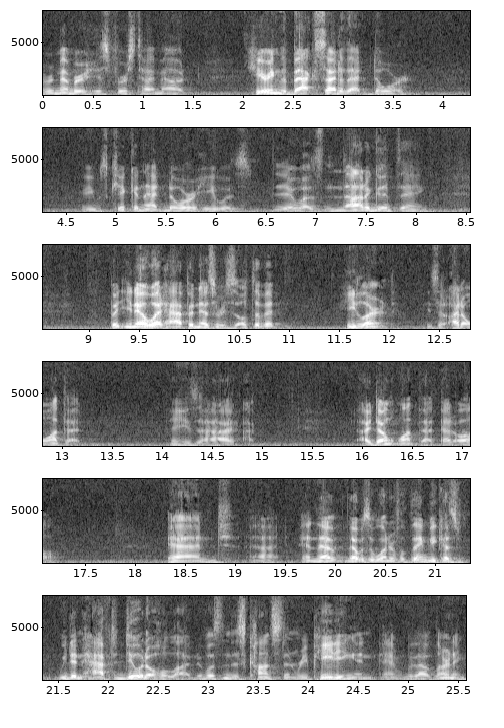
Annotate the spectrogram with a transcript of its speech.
I remember his first time out, hearing the backside of that door. He was kicking that door. He was, it was not a good thing. But you know what happened as a result of it? He learned. He said, I don't want that. He's, I, I, I don't want that at all. And, uh, and that, that was a wonderful thing because we didn't have to do it a whole lot. It wasn't this constant repeating and, and without learning.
